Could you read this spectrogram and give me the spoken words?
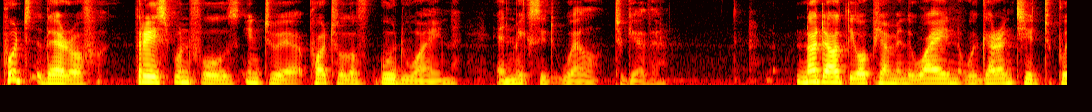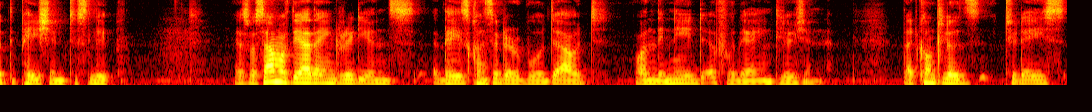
Put thereof three spoonfuls into a bottle of good wine and mix it well together. No doubt the opium and the wine were guaranteed to put the patient to sleep. As for some of the other ingredients, there is considerable doubt on the need for their inclusion. That concludes today's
